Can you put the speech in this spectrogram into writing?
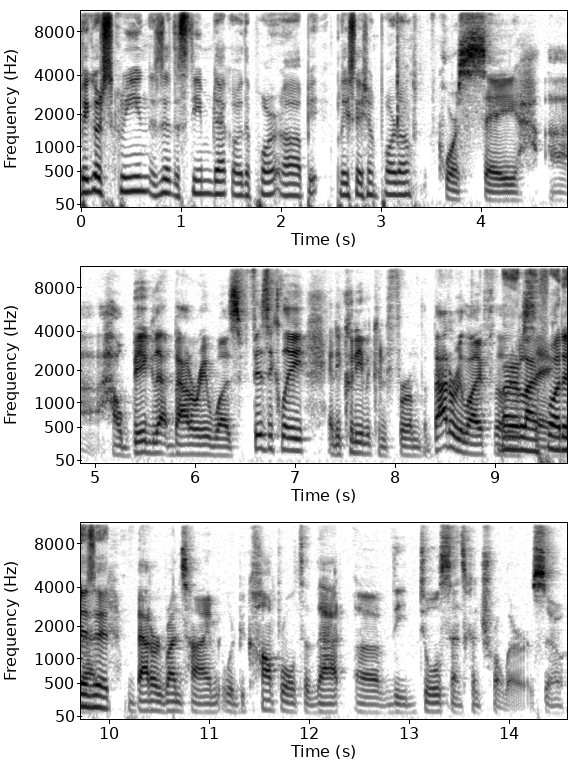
bigger screen is it the Steam Deck or the port, uh, P- PlayStation Portal course, say uh, how big that battery was physically, and he couldn't even confirm the battery life. though Battery life, what is it? Battery runtime would be comparable to that of the DualSense controller. So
